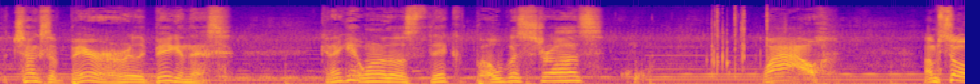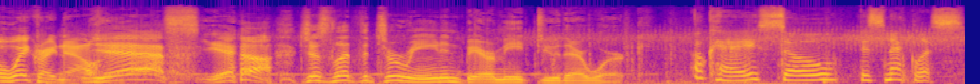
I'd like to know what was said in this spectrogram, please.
the chunks of bear are really big in this. Can I get one of those thick boba straws? Wow, I'm so awake right now. Yes, yeah. Just let the taurine and bear meat do their work. Okay, so this necklace.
